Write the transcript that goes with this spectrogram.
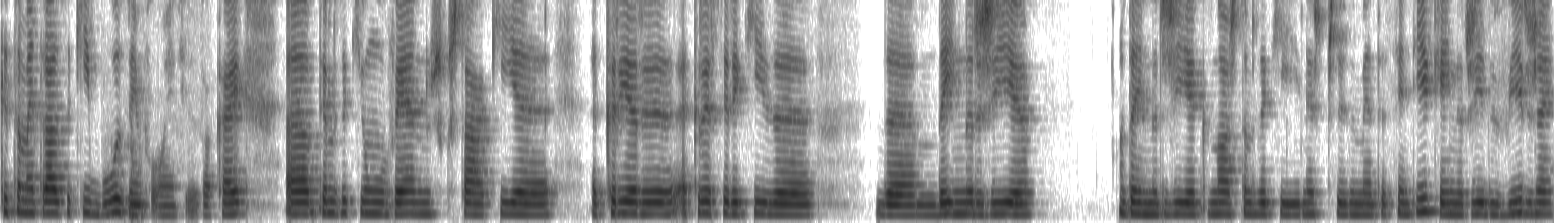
que também traz aqui boas influências, ok? Uh, temos aqui um Vênus que está aqui a, a, querer, a querer ser aqui da, da, da energia da energia que nós estamos aqui neste precisamente a sentir, que é a energia de virgem,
